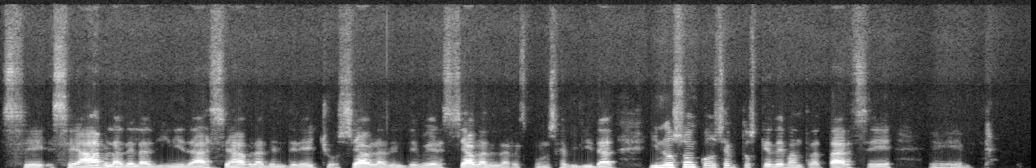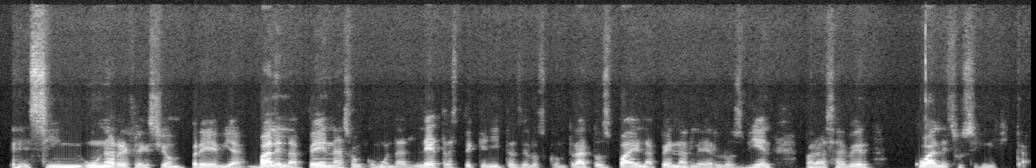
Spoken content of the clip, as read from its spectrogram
se, se habla de la dignidad, se habla del derecho, se habla del deber, se habla de la responsabilidad y no son conceptos que deban tratarse eh, eh, sin una reflexión previa. Vale la pena, son como las letras pequeñitas de los contratos, vale la pena leerlos bien para saber cuál es su significado.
